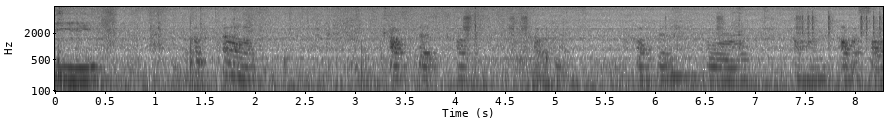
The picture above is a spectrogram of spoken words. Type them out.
היא... Kafet, kafet, or um, Abasa.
